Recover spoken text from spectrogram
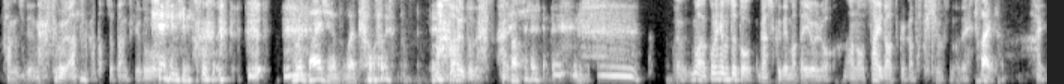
感じで、なんかすごい熱く語っちゃったんですけど、すごい 大事なところだと思います。ありがとうございます。はい。はいまあ、この辺もちょっと合宿でまたいろいろ、あの、再度熱く語ってきますので。はい。はい。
